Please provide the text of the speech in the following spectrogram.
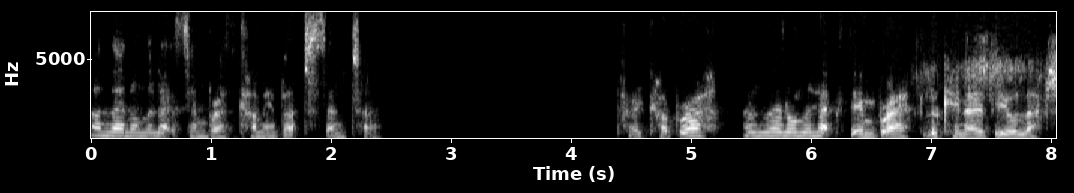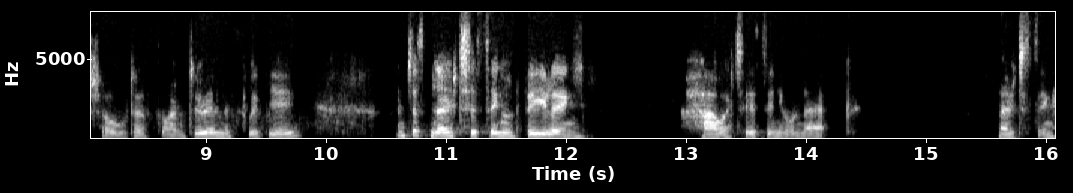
And then on the next in breath, coming back to center. Take a breath. And then on the next in breath, looking over your left shoulder. So I'm doing this with you and just noticing and feeling how it is in your neck noticing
